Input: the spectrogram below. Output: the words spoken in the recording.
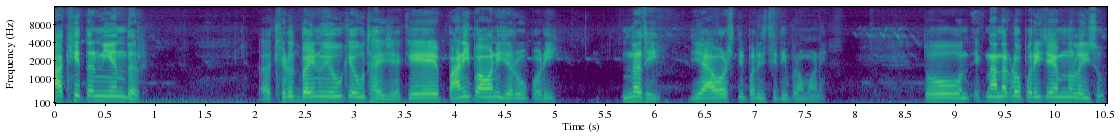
આ ખેતરની અંદર ખેડૂતભાઈનું એવું કહેવું થાય છે કે પાણી પાવાની જરૂર પડી નથી જે આ વર્ષની પરિસ્થિતિ પ્રમાણે. તો એક નાનકડો પરિચય એમનો લઈશું.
